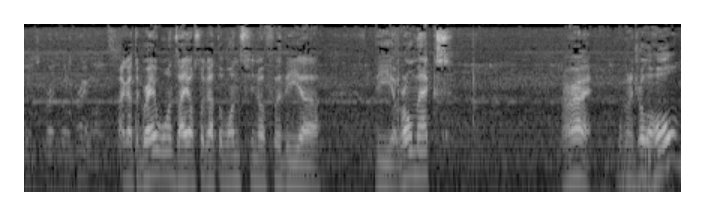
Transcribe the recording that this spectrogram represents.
those gray, little gray ones. I got the gray ones. I also got the ones, you know, for the uh, the uh, Romex. All right, we're going to drill a hole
